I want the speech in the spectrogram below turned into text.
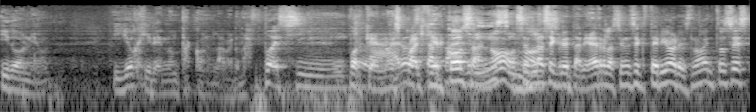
idóneo. Y yo giré en un tacón, la verdad. Pues sí. Porque claro, no es cualquier cosa, ¿no? O sea, es la Secretaría de Relaciones Exteriores, ¿no? Entonces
